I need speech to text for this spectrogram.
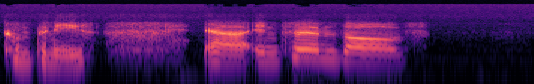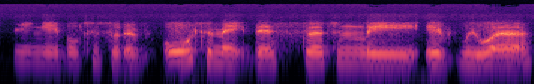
companies. Uh, in terms of being able to sort of automate this, certainly if we were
